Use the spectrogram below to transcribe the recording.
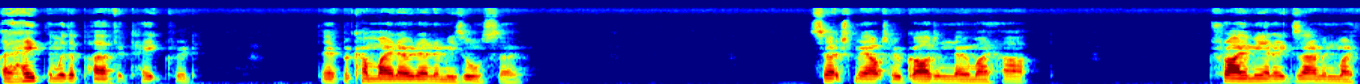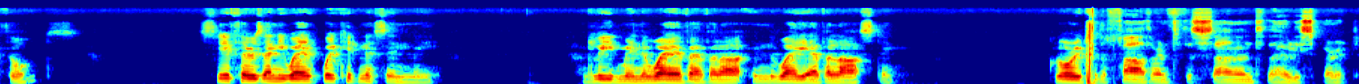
I hate them with a perfect hatred. They have become mine own enemies also. Search me out, O God, and know my heart. Try me and examine my thoughts See if there is any way of wickedness in me, and lead me in the way of everla- in the way everlasting. Glory to the Father and to the Son and to the Holy Spirit,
